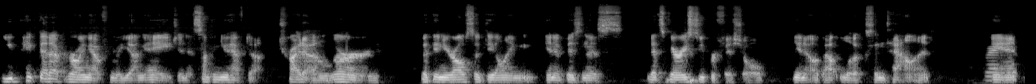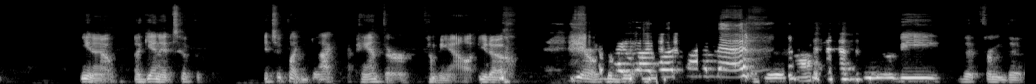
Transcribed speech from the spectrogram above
you pick that up growing up from a young age, and it's something you have to try to unlearn. But then you're also dealing in a business that's very superficial, you know, about looks and talent. Right. And you know, again, it took it took like Black Panther coming out, you know, you know, the, I was like, what's on that? the movie, the, from the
